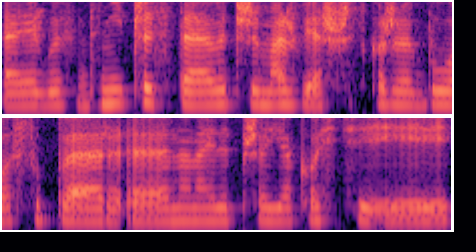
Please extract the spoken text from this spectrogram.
e, jakby w dni czyste trzymasz, wiesz, wszystko, żeby było super, e, na najlepszej jakości i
